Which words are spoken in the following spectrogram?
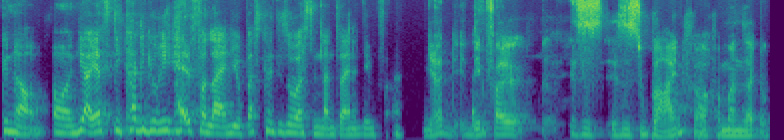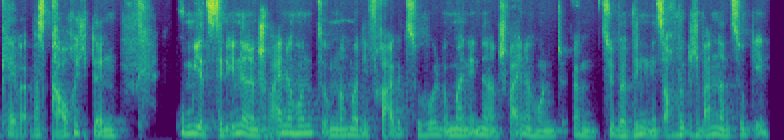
Genau. Und ja, jetzt die Kategorie Helferlein. Jupp, was könnte sowas denn dann sein in dem Fall? Ja, in dem Fall ist es, ist es super einfach, wenn man sagt, okay, was brauche ich denn, um jetzt den inneren Schweinehund, um nochmal die Frage zu holen, um meinen inneren Schweinehund ähm, zu überwinden, jetzt auch wirklich wandern zu gehen.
